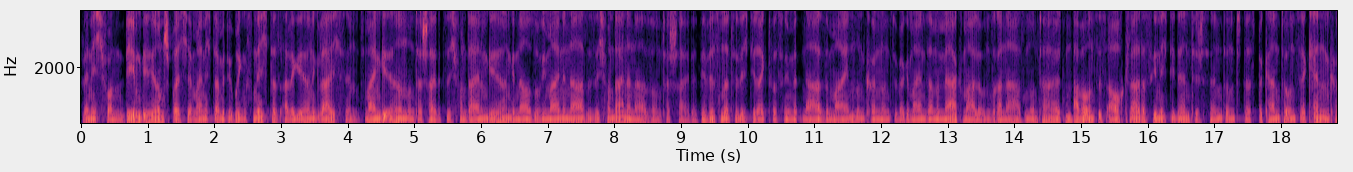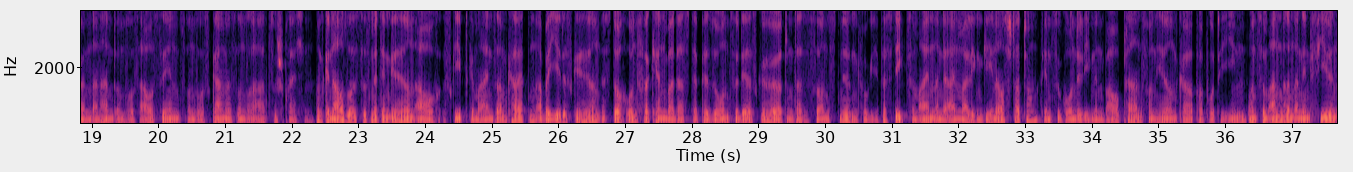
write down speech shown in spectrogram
Wenn ich von dem Gehirn spreche, meine ich damit übrigens nicht, dass alle Gehirne gleich sind. Mein Gehirn unterscheidet sich von deinem Gehirn genauso wie meine Nase sich von deiner Nase unterscheidet. Wir wissen natürlich direkt, was wir mit Nase meinen und können uns über gemeinsame Merkmale unserer Nasen unterhalten, aber uns ist auch klar, dass sie nicht identisch sind und dass Bekannte uns erkennen können anhand unseres Aussehens, unseres Ganges, unserer Art zu sprechen. Und genauso ist es mit dem Gehirn auch. Es gibt Gemeinsamkeiten, aber jedes Gehirn ist doch unverkennbar das der Person, zu der es gehört und das es sonst nirgendwo gibt. Das liegt zum einen an der einmaligen Genausstattung, dem zugrunde liegenden Bauplan von Hirn, Körper, Proteinen und zum anderen an den vielen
